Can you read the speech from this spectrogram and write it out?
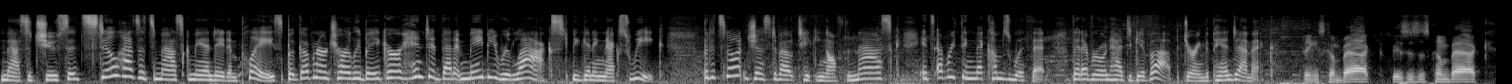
Massachusetts still has its mask mandate in place, but Governor Charlie Baker hinted that it may be relaxed beginning next week. But it's not just about taking off the mask, it's everything that comes with it that everyone had to give up during the pandemic. Things come back, businesses come back,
